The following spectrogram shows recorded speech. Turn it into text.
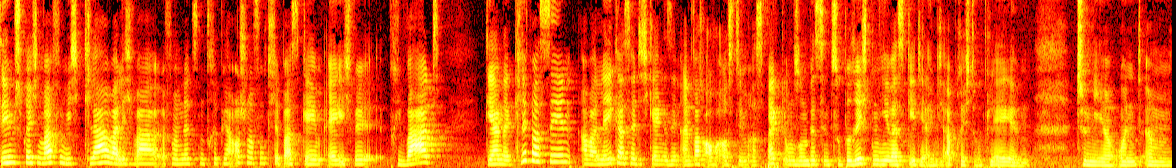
dementsprechend war für mich klar, weil ich war auf meinem letzten Trip ja auch schon auf dem Clippers Game, ey, ich will privat gerne Clippers sehen, aber Lakers hätte ich gerne gesehen, einfach auch aus dem Aspekt, um so ein bisschen zu berichten, hier, was geht hier eigentlich ab Richtung Play-In-Turnier. Und ähm,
